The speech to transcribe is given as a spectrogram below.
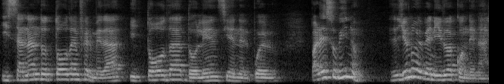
y sanando toda enfermedad y toda dolencia en el pueblo. Para eso vino. Yo no he venido a condenar,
